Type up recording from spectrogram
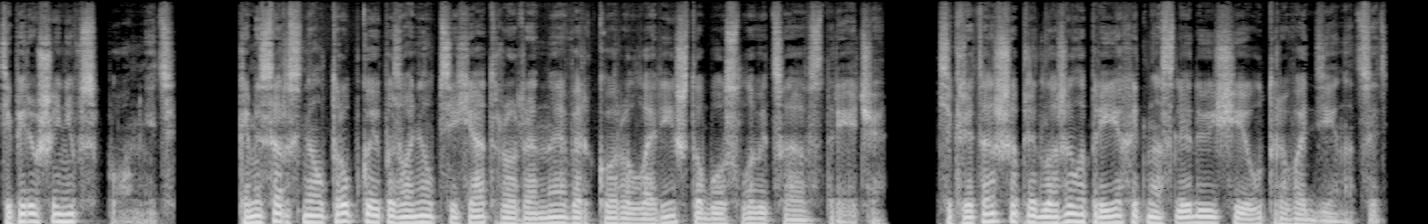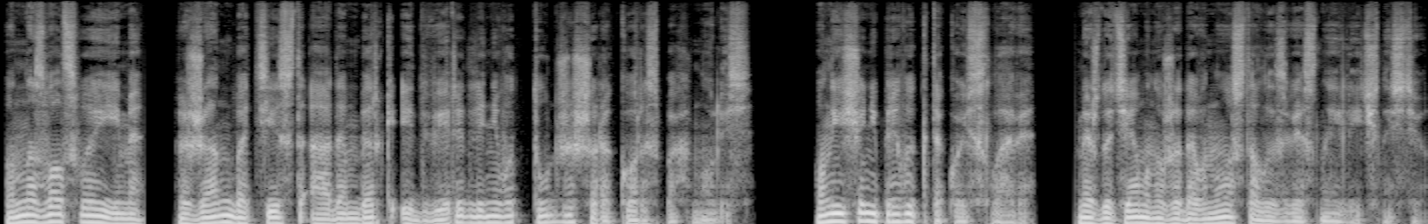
Теперь уж и не вспомнить. Комиссар снял трубку и позвонил психиатру Рене Веркору Лари, чтобы условиться о встрече. Секретарша предложила приехать на следующее утро в одиннадцать. Он назвал свое имя — Жан-Батист Адамберг, и двери для него тут же широко распахнулись. Он еще не привык к такой славе. Между тем он уже давно стал известной личностью.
